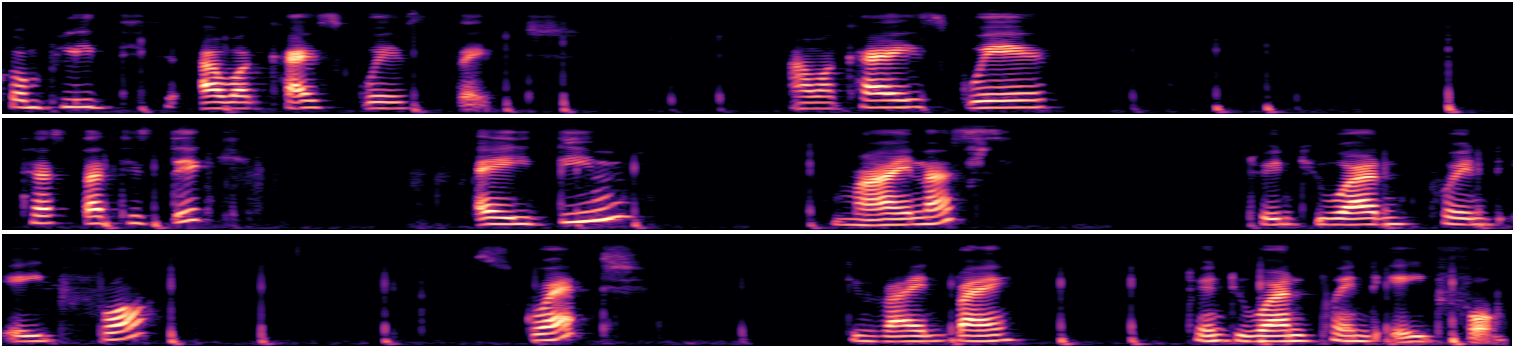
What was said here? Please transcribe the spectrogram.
complete our chi-square state. Our chi-square test statistic 18 minus 21.84 squared divided by 21.84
